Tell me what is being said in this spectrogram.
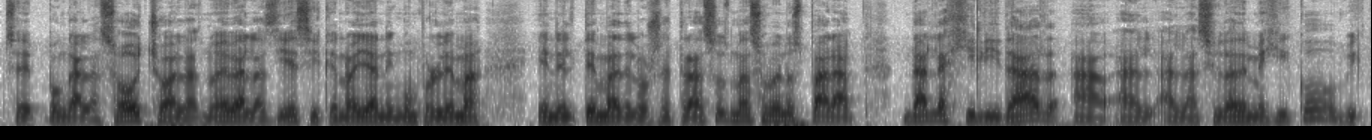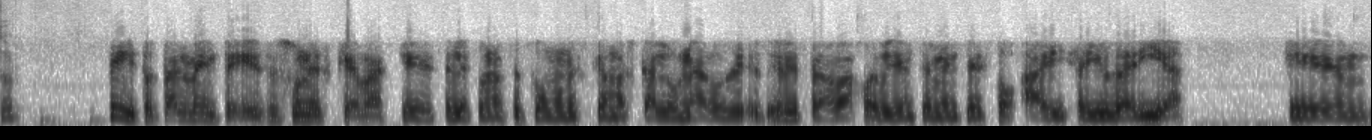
se ponga a las 8, a las 9, a las 10 y que no haya ningún problema en el tema de los retrasos, más o menos para darle agilidad a la Ciudad de México, Víctor. Sí, totalmente. Ese es un esquema que se le conoce como un esquema escalonado de, trabajo. Evidentemente esto ayudaría en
